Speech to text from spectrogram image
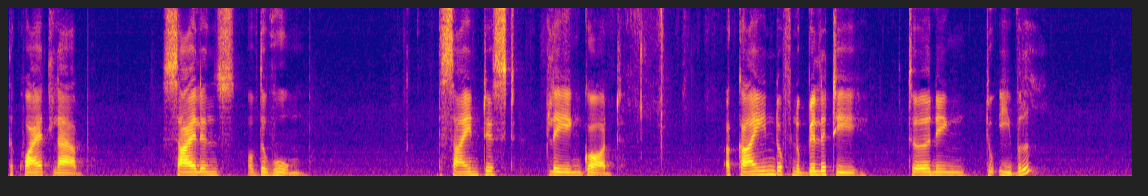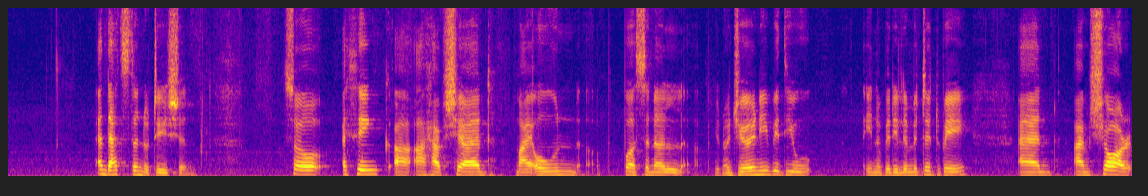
the quiet lab, silence of the womb, the scientist playing God. A kind of nobility turning to evil. And that is the notation. So, I think uh, I have shared my own uh, personal you know journey with you in a very limited way and I am sure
